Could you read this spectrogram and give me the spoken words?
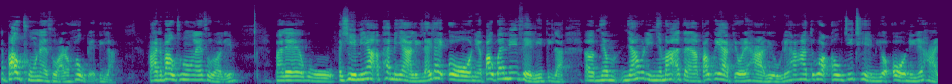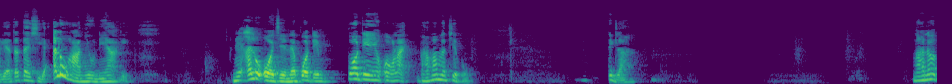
တပေါက်ထွန်းနေဆိုတာတော့ဟုတ်တယ်တိလား ဘာတပေါက်ထွန်းလဲဆိုတော့လေဘာလဲဟိုအရင်မရအဖက်မရလေလိုက်လိုက်အော်နေပေါက်ပန်း40လေးတိလားအဲမြဝတီမြမအတန်ကပေါက်ကရပြောတဲ့ဟာတွေကိုလေဟာဟာသူတို့ကအုံကြီးထင်ပြီးတော့အော်နေတဲ့ဟာတွေကတက်တက်ရှိတယ်အဲ့လိုဟာမျိုးနေရလေနေအဲ့လိုအော်ကျင်လဲပေါ်တင်ပေါ်တင်အွန်လိုက်ဘာမှမဖြစ်ဘူးတိလားငါတော့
